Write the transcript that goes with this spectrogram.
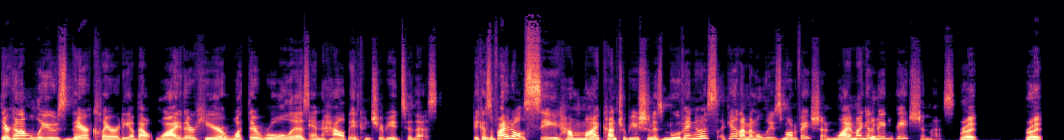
They're going to lose their clarity about why they're here, what their role is, and how they contribute to this. Because if I don't see how my contribution is moving us, again, I'm going to lose motivation. Why am I going to yeah. be engaged in this? Right. Right.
